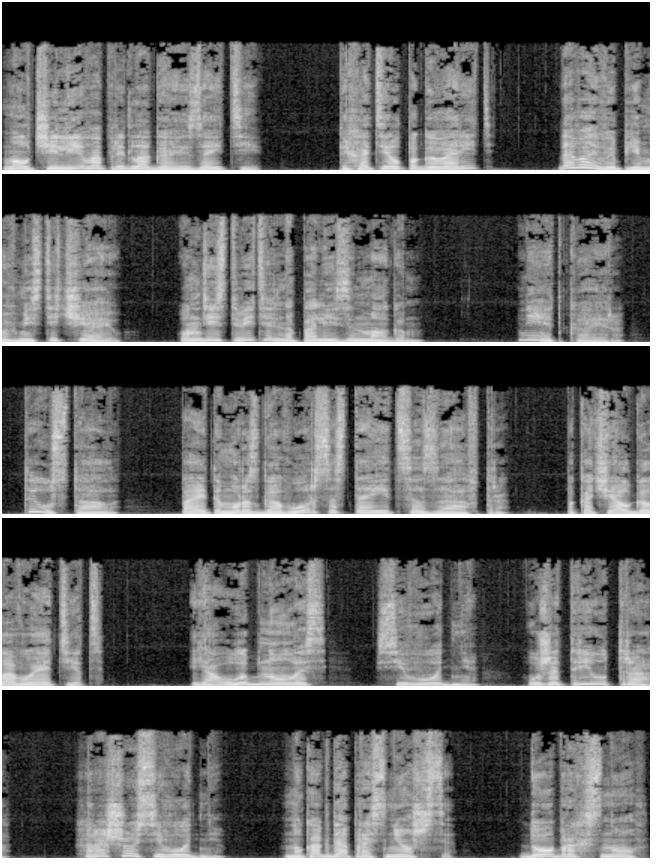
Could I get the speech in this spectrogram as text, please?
молчаливо предлагая зайти. «Ты хотел поговорить? Давай выпьем вместе чаю. Он действительно полезен магам». «Нет, Кайра, ты устала, поэтому разговор состоится завтра», покачал головой отец. Я улыбнулась. Сегодня. Уже три утра. Хорошо сегодня. Но когда проснешься? Добрых снов.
